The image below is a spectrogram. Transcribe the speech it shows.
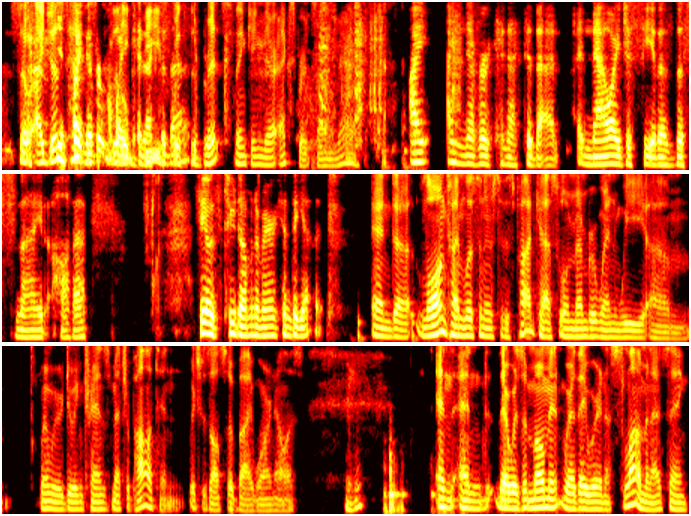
so I just have this little beef with the Brits thinking they're experts on America. I I never connected that. And now I just see it as the snide. Oh, that's see, I was too dumb an American to get it. And uh, longtime listeners to this podcast will remember when we um, when we were doing Transmetropolitan, which was also by Warren Ellis. Mm-hmm. And and there was a moment where they were in a slum, and I was saying,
